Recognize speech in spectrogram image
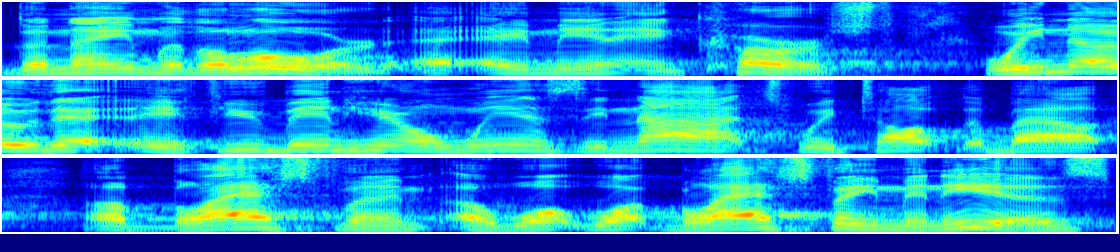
the name of the Lord. Amen. And cursed. We know that if you've been here on Wednesday nights, we talked about a blasphemy, uh, what, what blaspheming is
